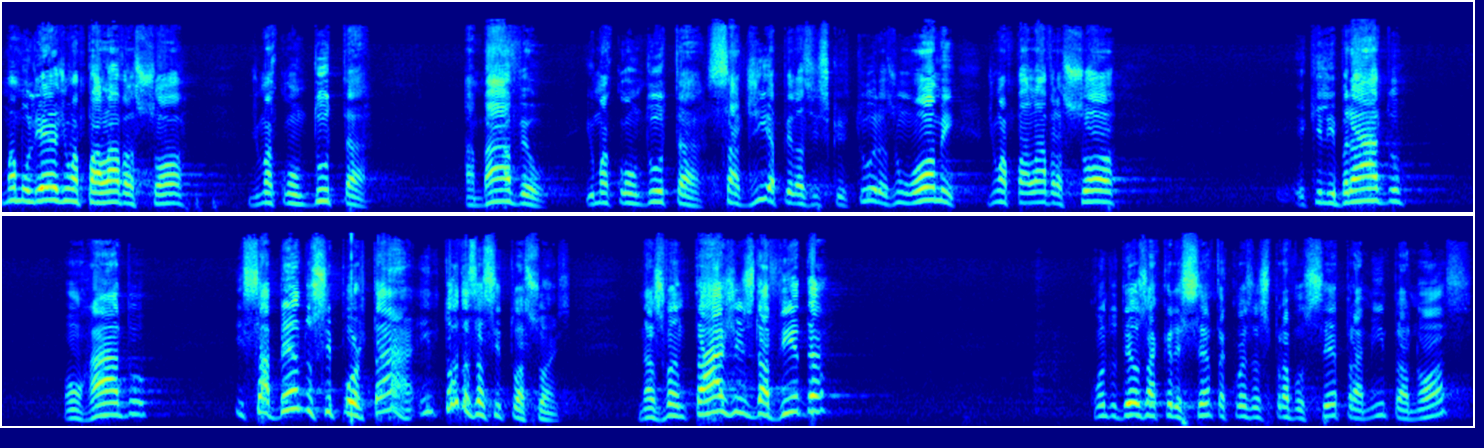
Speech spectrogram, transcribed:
Uma mulher de uma palavra só, de uma conduta amável e uma conduta sadia pelas Escrituras, um homem de uma palavra só, equilibrado, honrado e sabendo se portar em todas as situações, nas vantagens da vida, quando Deus acrescenta coisas para você, para mim, para nós,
